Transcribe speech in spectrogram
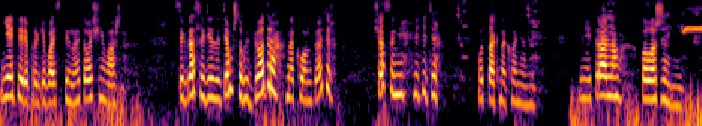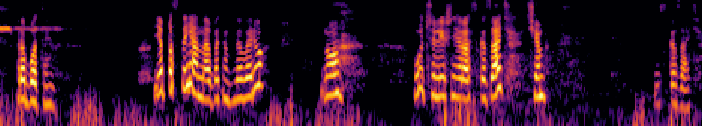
Не перепрогибай спину. Это очень важно. Всегда следи за тем, чтобы бедра, наклон бедер, сейчас они, видите, вот так наклонены. В нейтральном положении работаем. Я постоянно об этом говорю, но лучше лишний раз сказать, чем не сказать.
